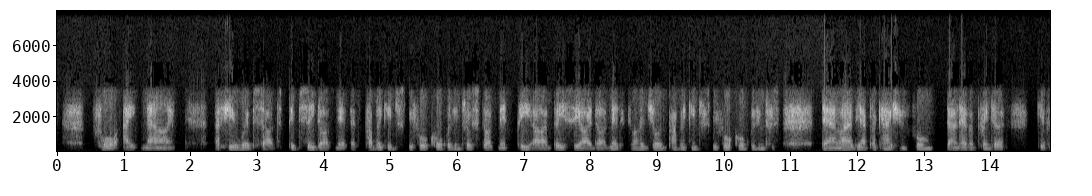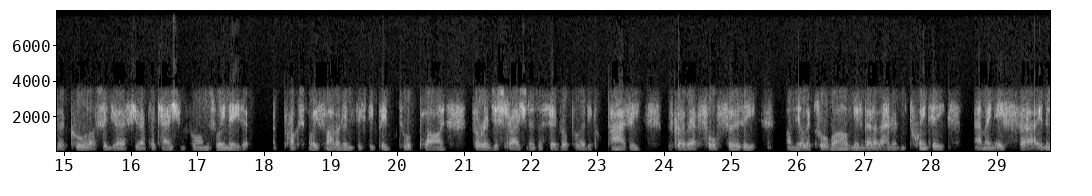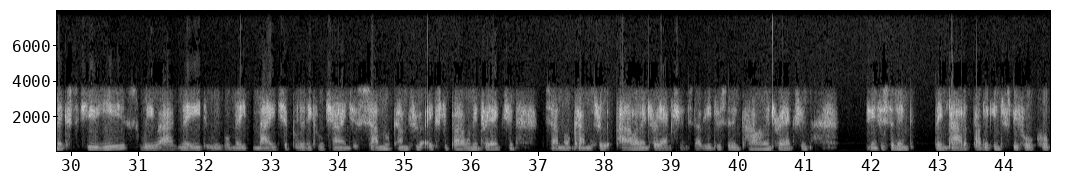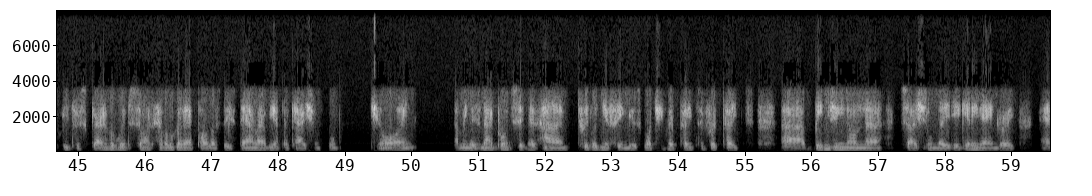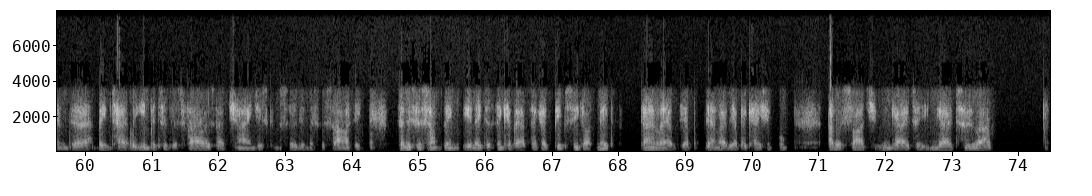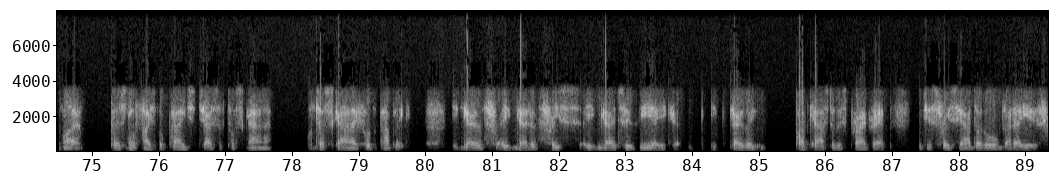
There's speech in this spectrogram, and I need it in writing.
489 a few websites, pibci.net, that's public interest before corporate interest.net, pibci.net. If you want to join public interest before corporate interest, download the application form. Don't have a printer, give us a call. I'll send you a few application forms. We need approximately 550 people to apply for registration as a federal political party. We've got about 430 on the electoral roll. We need about 120. I mean, if uh, in the next few years we need, we will need major political changes. Some will come through extra parliamentary action, some will come through parliamentary action. So, if you're interested in parliamentary action, if you're interested in being part of public interest before corporate interest, go to the website, have a look at our policies, download the application form, join. I mean, there's no point sitting at home twiddling your fingers, watching repeats of repeats, uh, binging on uh, social media, getting angry, and uh, being totally impotent as far as that change is concerned in the society. So this is something you need to think about. So go pibci.net, download the, download the application form. Other sites you can go to, you can go to uh, my personal Facebook page, Joseph Toscano, or Toscano for the public. You can go to the, you can go to three, you can go to the, uh, you can go to the podcast of this program which is 3cr.org.au,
